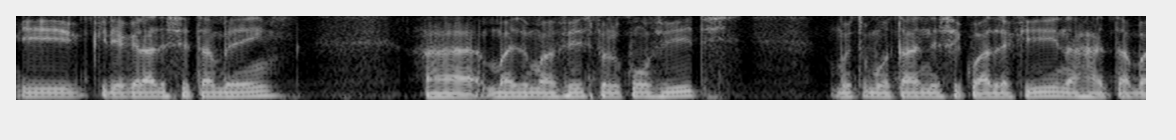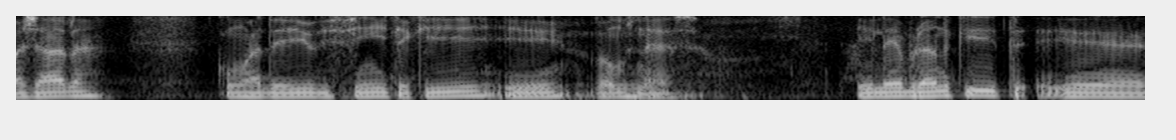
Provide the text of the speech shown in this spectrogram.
E queria agradecer também a, mais uma vez pelo convite. Muito bom estar nesse quadro aqui, na Rádio Tabajara, com a Deil de Cintia aqui e vamos nessa. E lembrando que é,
